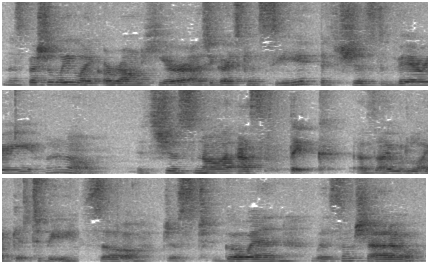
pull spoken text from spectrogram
and especially like around here as you guys can see it's just very I don't know it's just not as thick as I would like it to be. So just go in with some shadow.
